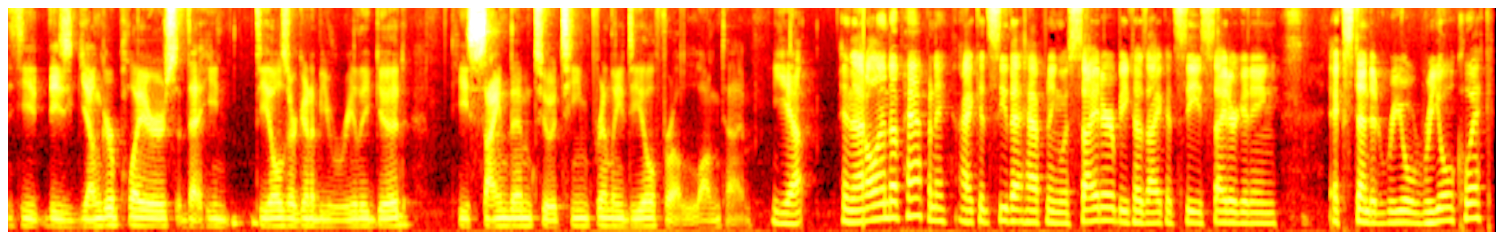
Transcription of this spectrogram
he these younger players that he deals are going to be really good? He signed them to a team friendly deal for a long time. Yep. And that'll end up happening. I could see that happening with Seider because I could see Seider getting extended real, real quick.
